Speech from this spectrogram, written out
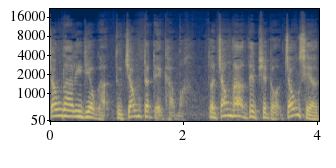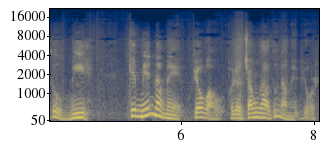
ကျောင်းသားလေးတယောက်ကသူကျောင်းတက်တဲ့အခါမှာသူကျောင်းသားအသက်ဖြစ်တော့ကျောင်းဆရာသူ့ကိုမေးတယ်ကဲမင်းနာမည်ပြောပါဦးဟိုတော့ကျောင်းသားသူ့နာမည်ပြောတယ်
